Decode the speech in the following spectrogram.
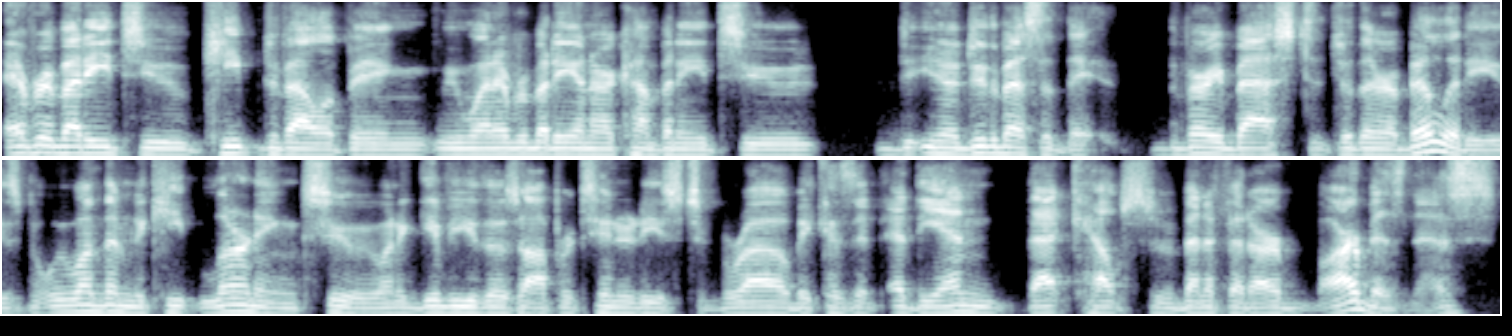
everybody to keep developing. We want everybody in our company to you know do the best that they the very best to their abilities, but we want them to keep learning too. We want to give you those opportunities to grow because it, at the end that helps to benefit our our business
